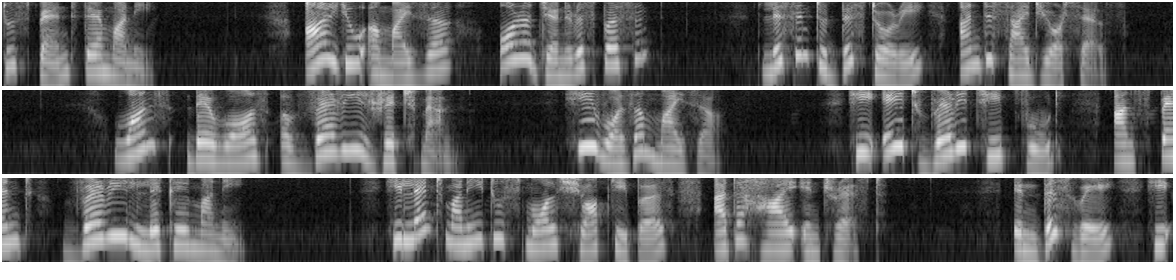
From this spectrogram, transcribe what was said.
to spend their money. Are you a miser or a generous person? Listen to this story and decide yourself. Once there was a very rich man. He was a miser. He ate very cheap food and spent very little money. He lent money to small shopkeepers at a high interest. In this way, he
